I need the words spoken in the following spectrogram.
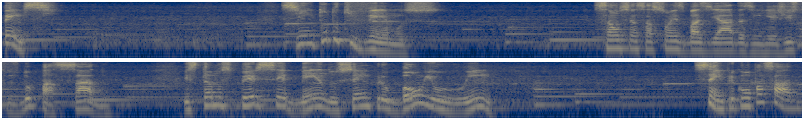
Pense. Se em tudo que vemos são sensações baseadas em registros do passado, estamos percebendo sempre o bom e o ruim, sempre com o passado.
